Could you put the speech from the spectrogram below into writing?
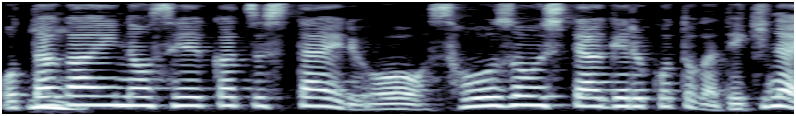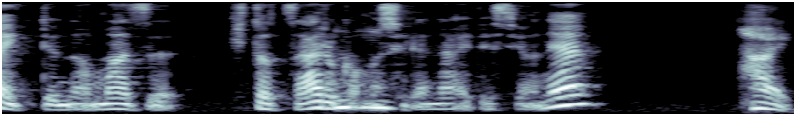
お互いの生活スタイルを想像してあげることができないっていうのはまず一つあるかもしれないですよね。はい。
